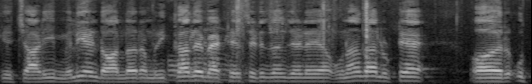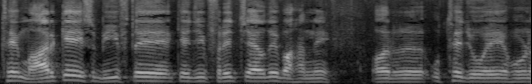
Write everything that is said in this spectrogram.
ਕਿ 40 ਮਿਲੀਅਨ ਡਾਲਰ ਅਮਰੀਕਾ ਦੇ ਬੈਠੇ ਸਿਟੀਜ਼ਨ ਜਿਹੜੇ ਆ ਉਹਨਾਂ ਦਾ ਲੁੱਟਿਆ ਔਰ ਉੱਥੇ ਮਾਰ ਕੇ ਇਸ ਬੀਫ 'ਤੇ ਕਿ ਜੀ ਫ੍ਰਿਜ ਹੈ, ਉਹਦੇ ਬਹਾਨੇ। ਔਰ ਉੱਥੇ ਜੋ ਇਹ ਹੁਣ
